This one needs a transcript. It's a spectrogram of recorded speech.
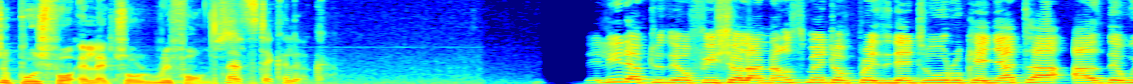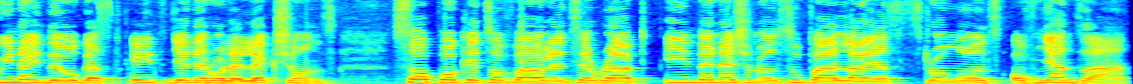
to push for electoral reforms. Let's take a look. The lead up to the official announcement of President Uhuru Kenyatta as the winner in the August 8th general elections saw pockets of violence erupt in the National Super Alliance strongholds of Nyanza.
